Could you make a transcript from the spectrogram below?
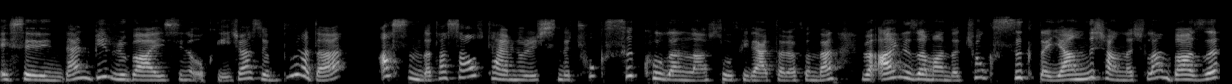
eserinden bir rübaisini okuyacağız ve burada aslında tasavvuf terminolojisinde çok sık kullanılan sufiler tarafından ve aynı zamanda çok sık da yanlış anlaşılan bazı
